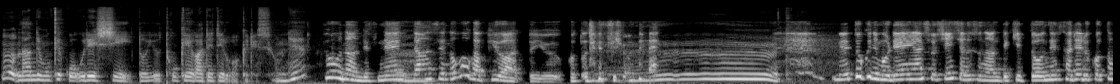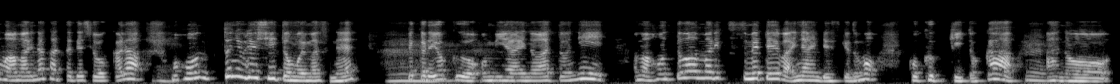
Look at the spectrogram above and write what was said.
もう何でも結構嬉しいという統計が出てるわけですよね。そうなんですね。うん男性の方がピュアということですようね。ね特にもう恋愛初心者の人なんてきっとね、されることもあまりなかったでしょうから、もう本当に嬉しいと思いますね。だからよくお見合いの後に、まあ本当はあんまり進めてはいないんですけども、こうクッキーとか、うん、あの、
